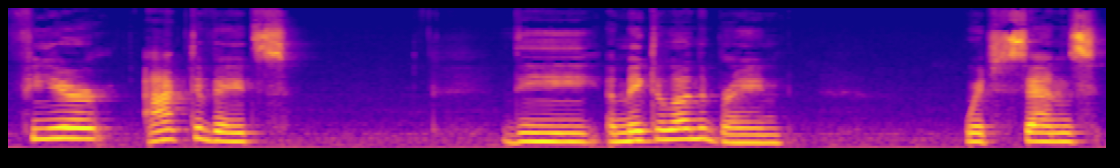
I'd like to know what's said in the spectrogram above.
Fear activates the amygdala in the brain, which sends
